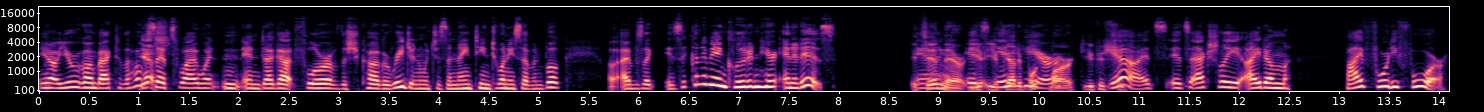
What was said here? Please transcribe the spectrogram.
you know, you were going back to the hoax. Yes. That's why I went and, and dug out Flora of the Chicago Region, which is a 1927 book. I was like, is it going to be included in here? And it is. It's in there. You- it's you've in got it here. bookmarked. You could shoot- Yeah, it's it's actually item 544.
